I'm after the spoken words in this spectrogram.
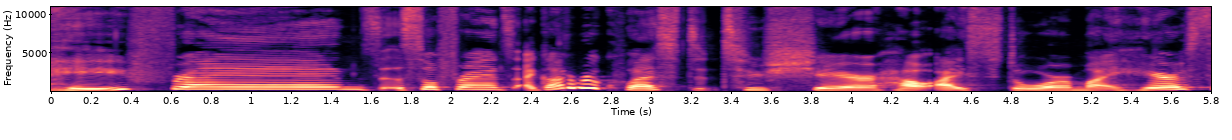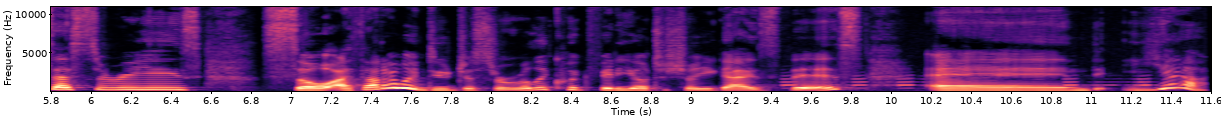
Hey friends! So friends, I got a request to share how I store my hair accessories. So I thought I would do just a really quick video to show you guys this. And yeah.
